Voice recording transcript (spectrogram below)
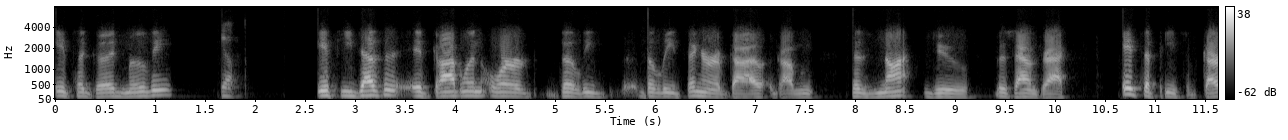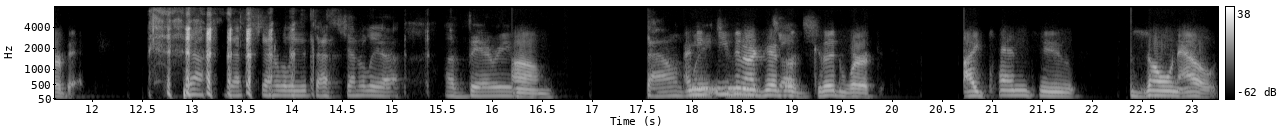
it's a good movie. yep If he doesn't, if Goblin or the lead, the lead singer of God, Godwin does not do the soundtrack, it's a piece of garbage. yeah that's generally that's generally a, a very Um, sound I mean, even to Argento's judge. good work, I tend to zone out.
